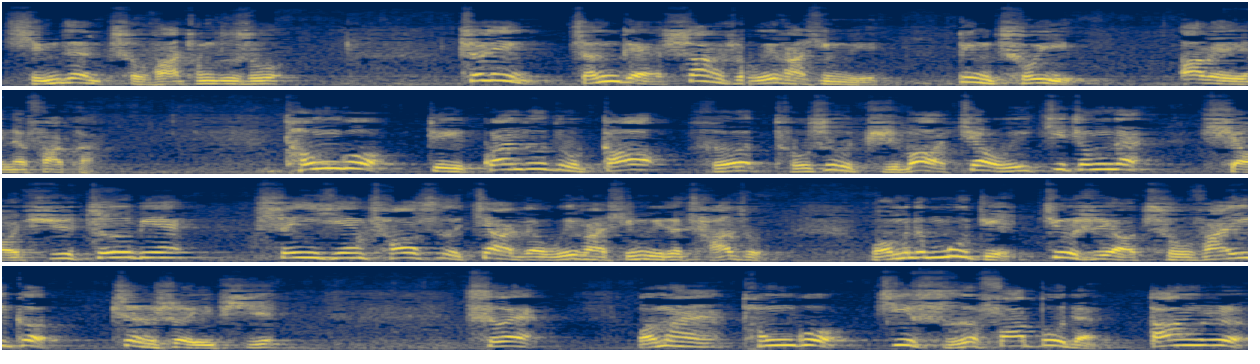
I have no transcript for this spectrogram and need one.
行政处罚通知书，责令整改上述违法行为，并处以二百元的罚款。通过对关注度高和投诉举报较为集中的小区周边生鲜超市价格违法行为的查处，我们的目的就是要处罚一个，震慑一批。此外，我们还通过及时发布的当日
